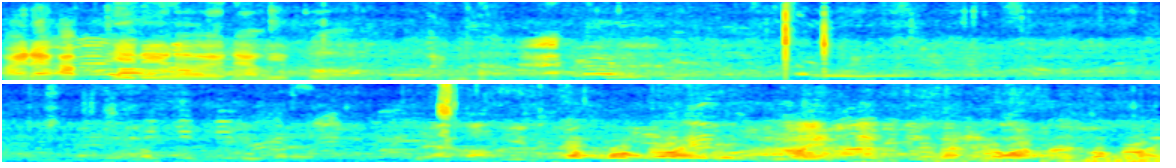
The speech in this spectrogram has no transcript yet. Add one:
ไปนะครับ ที่นี่เลยแดงวีโก้ครับของน้อยเลยน้วยหาวิธีการที่อ่อนเพื่อนของน้อย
